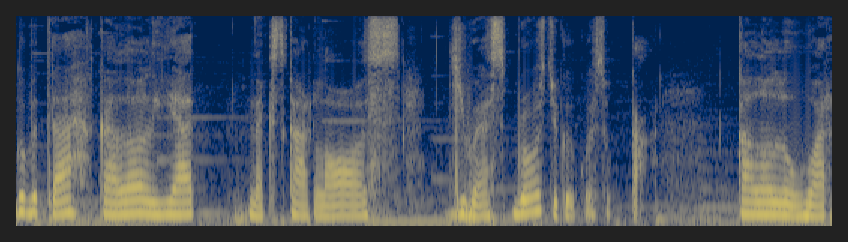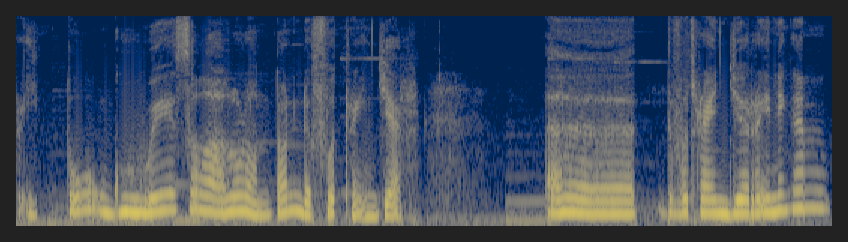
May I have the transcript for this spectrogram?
gue betah kalau lihat Next Carlos, West Bros juga gue suka. Kalau luar itu gue selalu nonton The Food Ranger. Uh, The Food Ranger ini kan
